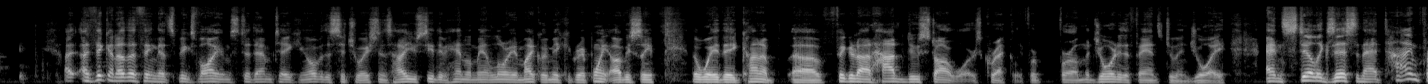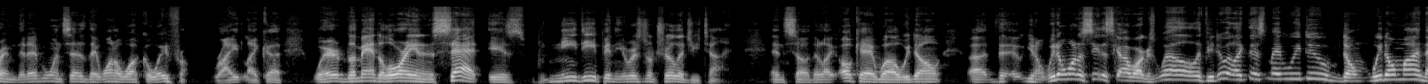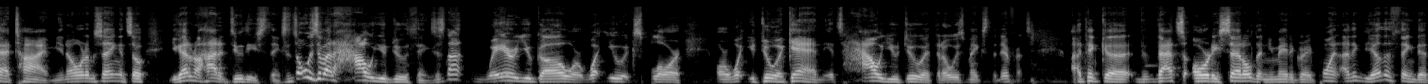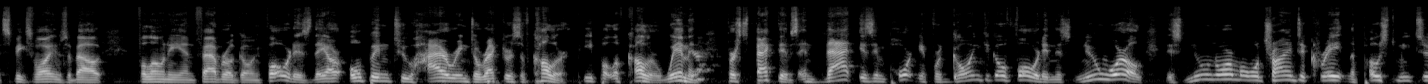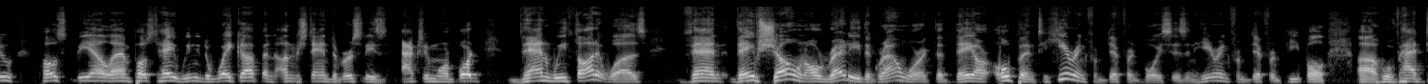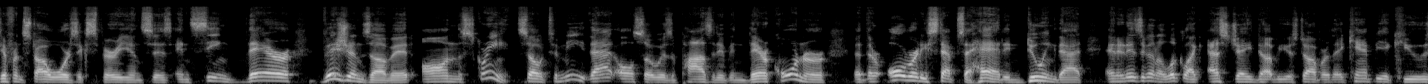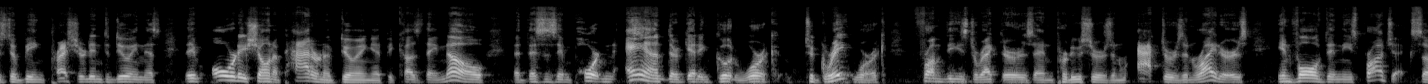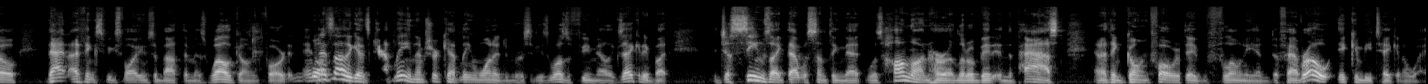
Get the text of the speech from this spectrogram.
I, I think another thing that speaks volumes to them taking over the situation is how you see them handle Mandalorian. Michael, you make a great point. Obviously, the way they kind of uh, figured out how to do Star Wars correctly for for a majority of the fans to enjoy, and still exist in that time frame that everyone says they want to walk away from. Right, like uh, where the Mandalorian is set is knee deep in the original trilogy time. And so they're like, okay, well, we don't, uh, the, you know, we don't want to see the Skywalkers. Well, if you do it like this, maybe we do. Don't we don't mind that time? You know what I'm saying? And so you got to know how to do these things. It's always about how you do things. It's not where you go or what you explore or what you do again. It's how you do it that always makes the difference. I think uh, th- that's already settled, and you made a great point. I think the other thing that speaks volumes about Filoni and Favreau going forward is they are open to hiring directors of color, people of color, women, perspectives, and that is important. If we're going to go forward in this new world, this new normal we're trying to create in the post Me Too, post BLM, post Hey, we need to wake up and understand diversity is actually more important than we thought it was then they've shown already the groundwork that they are open to hearing from different voices and hearing from different people uh, who've had different Star Wars experiences and seeing their visions of it on the screen. So to me, that also is a positive in their corner that they're already steps ahead in doing that. And it isn't going to look like SJW stuff or they can't be accused of being pressured into doing this. They've already shown a pattern of doing it because they know that this is important and they're getting good work to great work from these directors and producers and actors and writers involved in these projects. So that I think speaks volumes about them as well going forward. And, and Well- that's not against Kathleen. I'm sure Kathleen wanted diversity as well as a female executive, but it just seems like that was something that was hung on her a little bit in the past. And I think going forward, David Filoni and DeFavreau, it can be taken away.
